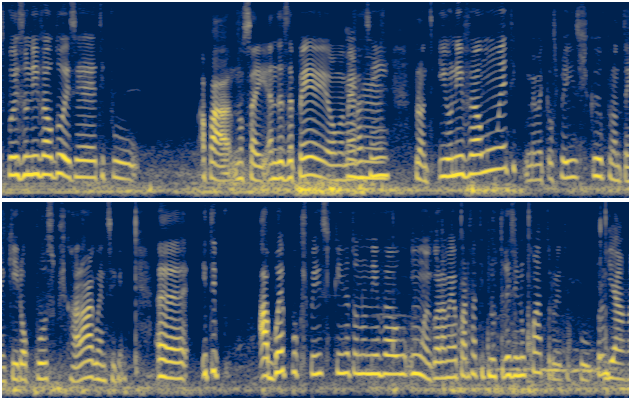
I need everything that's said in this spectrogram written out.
depois o nível 2 é tipo. Opá, não sei, andas a pé ou uma merda Uhum. assim. Pronto. E o nível 1 um é tipo, mesmo aqueles países que pronto, têm que ir ao poço buscar água e não sei o quê. Ah, e tipo, há bué poucos países que ainda estão no nível 1. Agora a maior parte está tipo no 3 e no 4. É tipo, pronto. Yeah.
